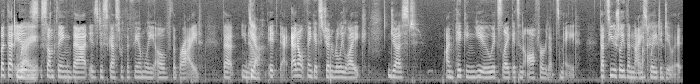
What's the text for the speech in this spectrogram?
But that is Right. something that is discussed with the family of the bride. That you know, Yeah. it. I don't think it's generally like just I'm picking you. It's like it's an offer that's made. That's usually the nice way to do it.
